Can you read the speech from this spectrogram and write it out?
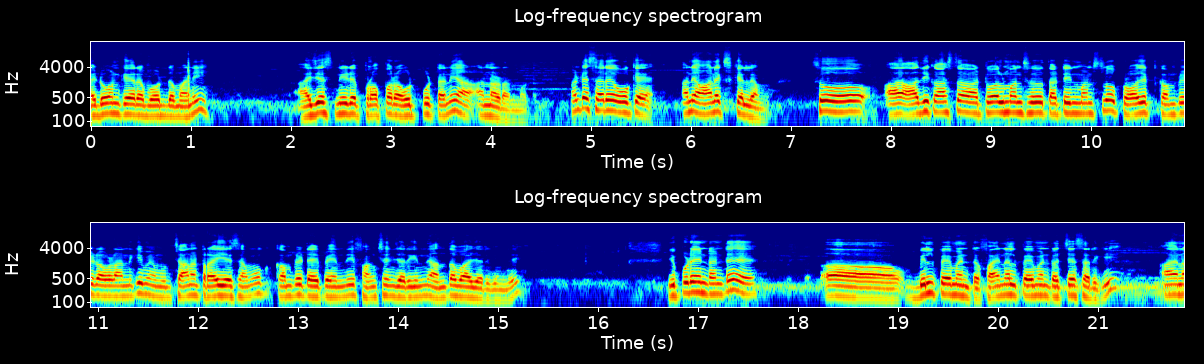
I don't care about the money I just need a proper output అని అన్నాడు అనమాట అంటే సరే ఓకే అని ఆనెక్స్కి వెళ్ళాము. సో అది కాస్త ట్వెల్వ్ మంత్స్ థర్టీన్ మంత్స్లో ప్రాజెక్ట్ కంప్లీట్ అవ్వడానికి మేము చాలా ట్రై చేసాము. కంప్లీట్ అయిపోయింది ఫంక్షన్ జరిగింది అంతా బాగా జరిగింది. ఇప్పుడు ఏంటంటే బిల్ పేమెంట్ ఫైనల్ పేమెంట్ వచ్చేసరికి ఆయన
